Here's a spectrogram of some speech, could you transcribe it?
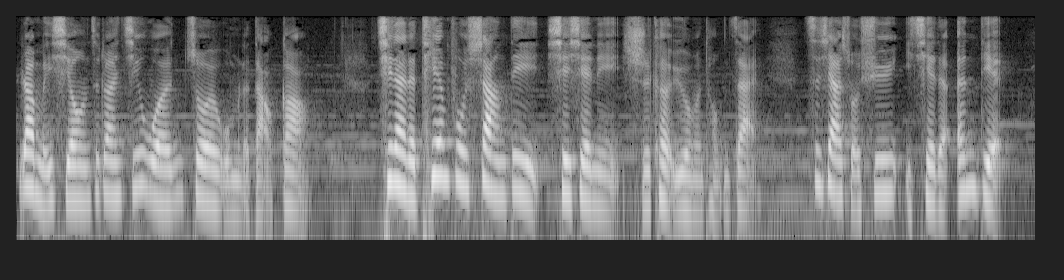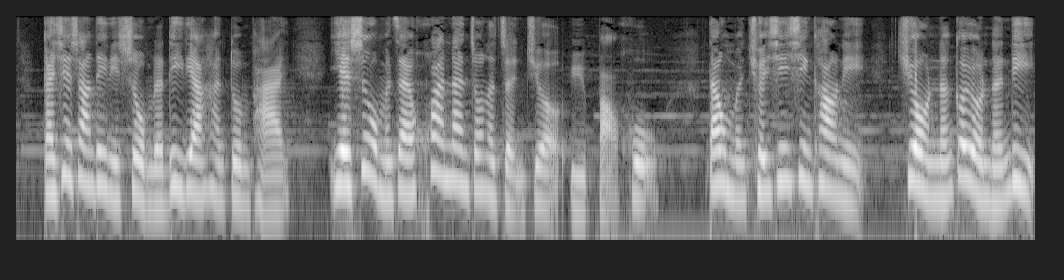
让我们一起用这段经文作为我们的祷告。亲爱的天父上帝，谢谢你时刻与我们同在，赐下所需一切的恩典。感谢上帝，你是我们的力量和盾牌，也是我们在患难中的拯救与保护。当我们全心信靠你，就能够有能力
